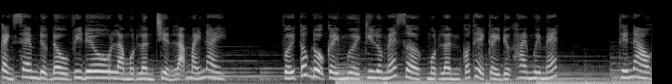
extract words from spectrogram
Cảnh xem được đầu video là một lần triển lãm máy này. Với tốc độ cày 10 km/h, một lần có thể cày được 20 mét. Thế nào,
